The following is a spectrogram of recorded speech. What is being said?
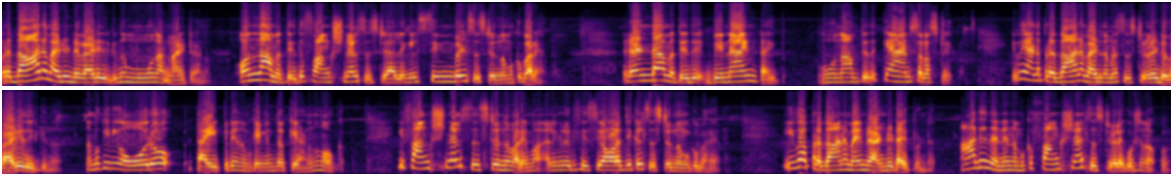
പ്രധാനമായിട്ടും ഡിവൈഡ് ചെയ്തിരിക്കുന്നത് മൂന്നെണ്ണമായിട്ടാണ് ഒന്നാമത്തേത് ഫങ്ഷണൽ സിസ്റ്റം അല്ലെങ്കിൽ സിമ്പിൾ സിസ്റ്റം എന്ന് നമുക്ക് പറയാം. രണ്ടാമത്തേത് ബിനൈൻ ടൈപ്പ് മൂന്നാമത്തേത് ക്യാൻസറസ് ടൈപ്പ് ഇവയാണ് പ്രധാനമായിട്ട് നമ്മുടെ സിസ്റ്റുകളെ ഡിവൈഡ് ചെയ്തിരിക്കുന്നത്. നമുക്കിനി ഓരോ ടൈപ്പിനെ നമുക്ക് എന്തൊക്കെയാണെന്ന് നോക്കാം. ഈ ഫങ്ഷണൽ സിസ്റ്റം എന്ന് പറയുമ്പോൾ അല്ലെങ്കിൽ ഒരു ഫിസിയോളജിക്കൽ സിസ്റ്റം നമുക്ക് പറയാം. ഇവ പ്രധാനമായും രണ്ട് ടൈപ്പ് ഉണ്ട്. ആദ്യം തന്നെ നമുക്ക് ഫങ്ഷണൽ സിസ്റ്റുകളെ കുറിച്ച് നോക്കാം.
